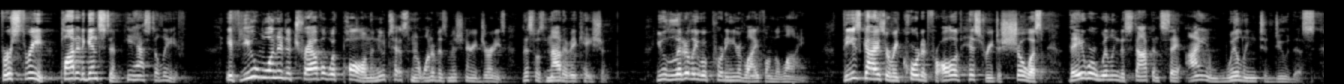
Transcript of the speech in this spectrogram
Verse 3, plotted against him, he has to leave. If you wanted to travel with Paul in the New Testament, one of his missionary journeys, this was not a vacation. You literally were putting your life on the line. These guys are recorded for all of history to show us they were willing to stop and say, I am willing to do this.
